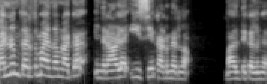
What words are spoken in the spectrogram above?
கண்ணும் கருத்துமா இருந்தோம்னாக்க இந்த நாளை ஈஸியா கடந்துடலாம். வாழ்த்துக்களுங்க.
